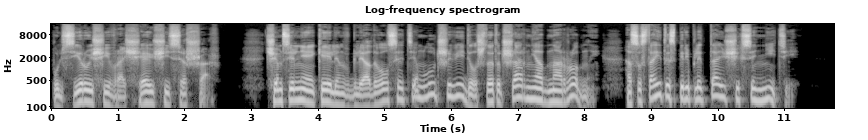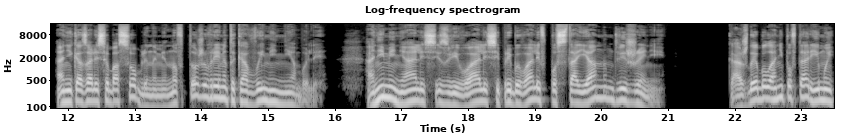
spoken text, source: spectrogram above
пульсирующий, вращающийся шар. Чем сильнее Кейлин вглядывался, тем лучше видел, что этот шар неоднородный, а состоит из переплетающихся нитей. Они казались обособленными, но в то же время таковыми не были. Они менялись, извивались и пребывали в постоянном движении. Каждая была неповторимой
